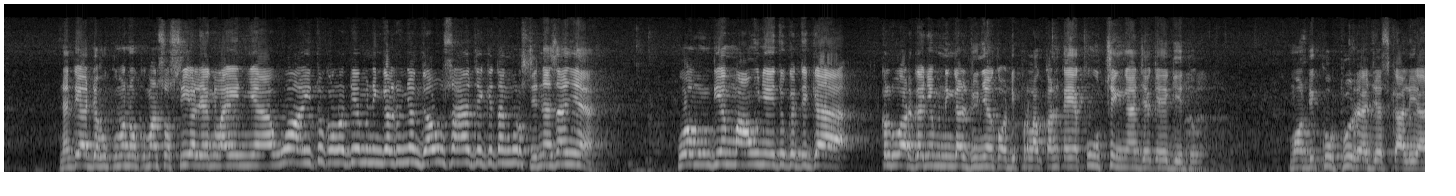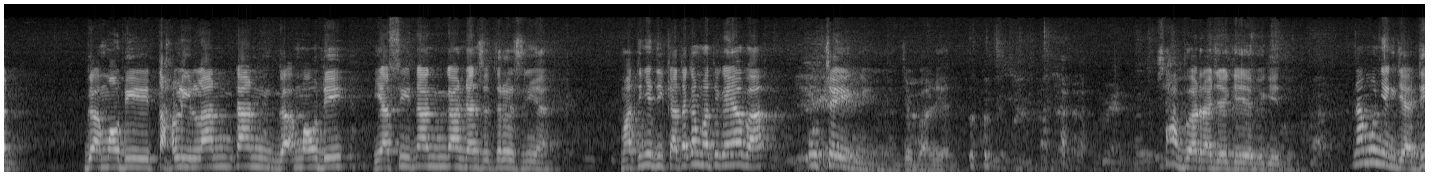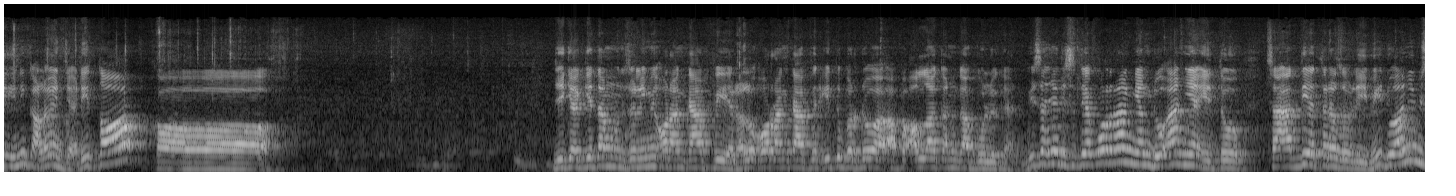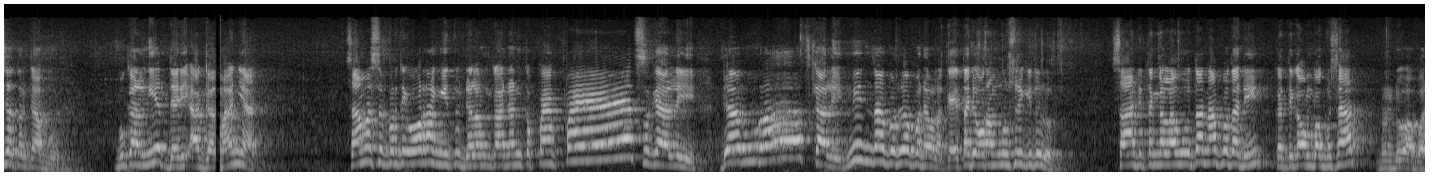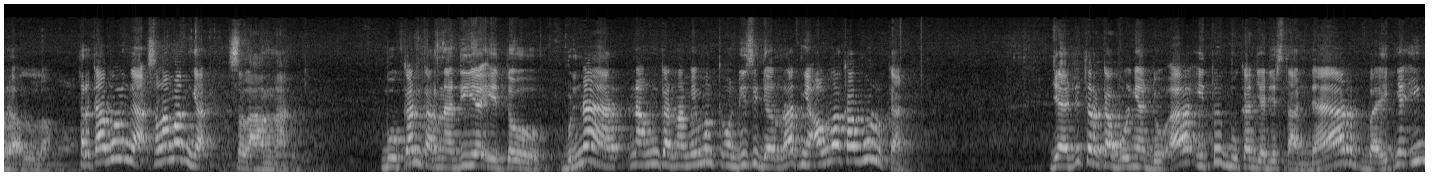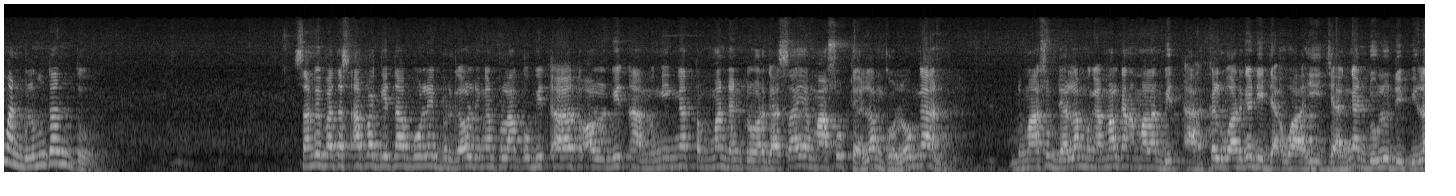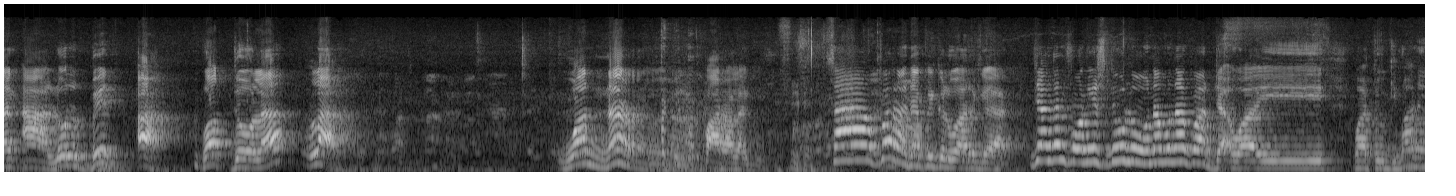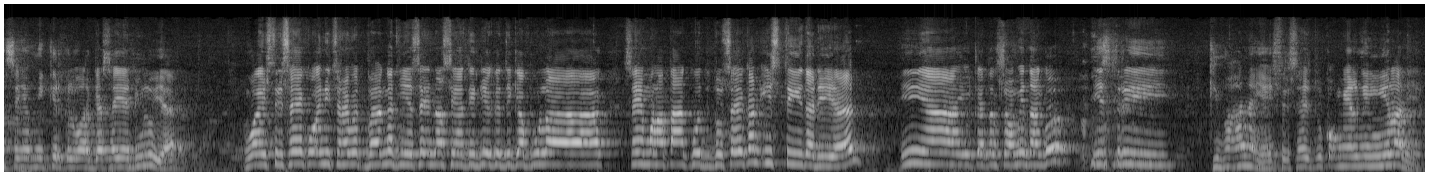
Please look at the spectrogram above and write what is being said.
Nanti ada hukuman-hukuman sosial yang lainnya. Wah itu kalau dia meninggal dunia nggak usah aja kita ngurus jenazahnya. Wong dia maunya itu ketika keluarganya meninggal dunia kok diperlakukan kayak kucing aja kayak gitu. Mau dikubur aja sekalian. Nggak mau ditahlilan kan, nggak mau diyasinan kan dan seterusnya. Matinya dikatakan mati kayak apa? Kucing coba lihat sabar aja kayak begitu namun yang jadi ini kalau yang jadi tokoh jika kita menzalimi orang kafir lalu orang kafir itu berdoa apa Allah akan kabulkan bisa jadi setiap orang yang doanya itu saat dia terzalimi doanya bisa terkabul bukan lihat dari agamanya sama seperti orang itu dalam keadaan kepepet sekali, darurat sekali, minta berdoa pada Allah. Kayak tadi orang musyrik itu loh. Saat di tengah lautan apa tadi? Ketika ombak besar berdoa pada Allah. Terkabul nggak? Selamat nggak? Selamat. Bukan karena dia itu benar, namun karena memang kondisi daruratnya Allah kabulkan. Jadi terkabulnya doa itu bukan jadi standar, baiknya iman belum tentu. Sampai batas apa kita boleh bergaul dengan pelaku bid'ah atau al bid'ah mengingat teman dan keluarga saya masuk dalam golongan masuk dalam mengamalkan amalan bid'ah. Keluarga didakwahi, jangan dulu dibilang alul bid'ah. Wadola lah. Wanar parah lagi. Sabar hadapi keluarga. Jangan fonis dulu. Namun apa? Dakwai. Waduh, gimana saya mikir keluarga saya dulu ya? Wah istri saya kok ini cerewet banget ya saya nasihati dia ketika pulang. Saya malah takut itu. Saya kan istri tadi kan. Iya ikatan suami takut istri. Gimana ya istri saya itu kok ngel-ngelan ya?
